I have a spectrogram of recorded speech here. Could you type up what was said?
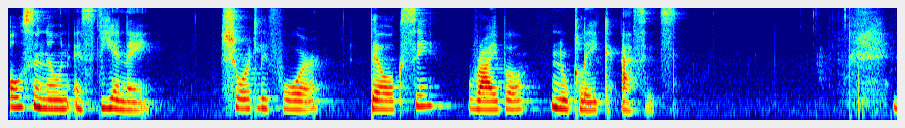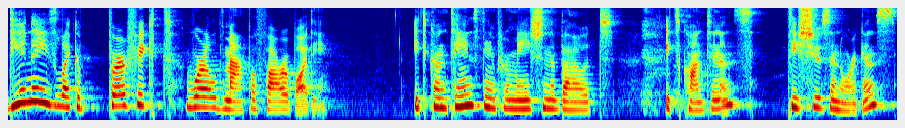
also known as DNA, shortly for deoxyribonucleic acids. DNA is like a perfect world map of our body. It contains the information about its continents, tissues, and organs,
